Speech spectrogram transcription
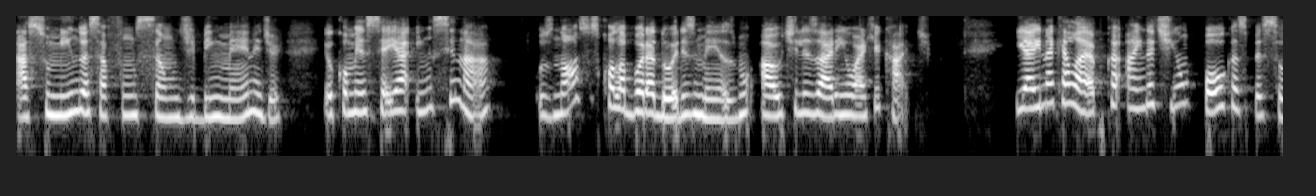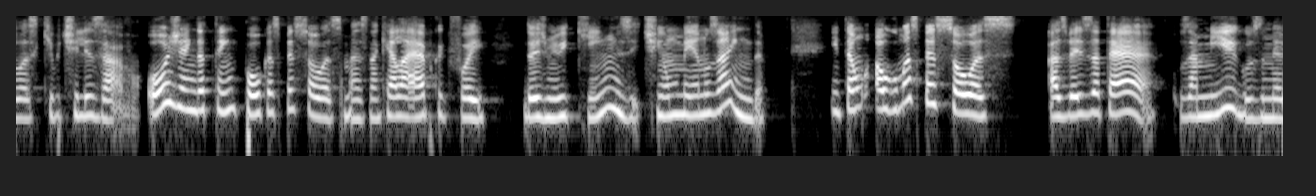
assumindo essa função de BIM Manager, eu comecei a ensinar os nossos colaboradores mesmo a utilizarem o ArchiCAD. E aí, naquela época, ainda tinham poucas pessoas que utilizavam. Hoje ainda tem poucas pessoas, mas naquela época, que foi 2015, tinham menos ainda. Então, algumas pessoas, às vezes até os amigos do meu,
